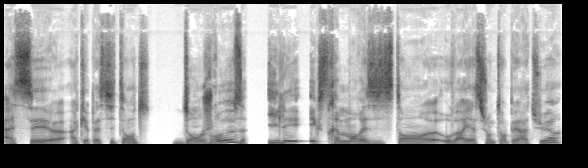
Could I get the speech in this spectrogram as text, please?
assez euh, incapacitantes, dangereuses. Il est extrêmement résistant euh, aux variations de température.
